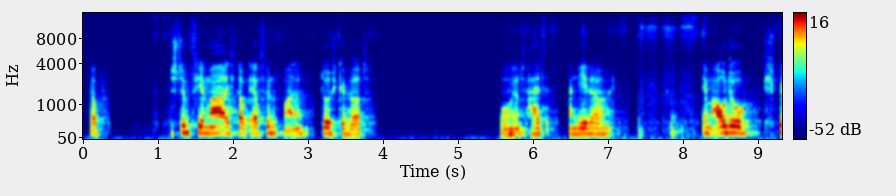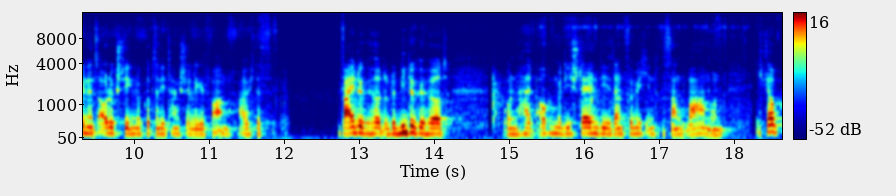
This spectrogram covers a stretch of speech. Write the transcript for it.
ich glaube, bestimmt viermal, ich glaube eher fünfmal durchgehört. Und ja. halt an jeder, im Auto, ich bin ins Auto gestiegen, nur kurz an die Tankstelle gefahren, habe ich das weitergehört oder wiedergehört und halt auch immer die Stellen, die dann für mich interessant waren. Und ich glaube,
